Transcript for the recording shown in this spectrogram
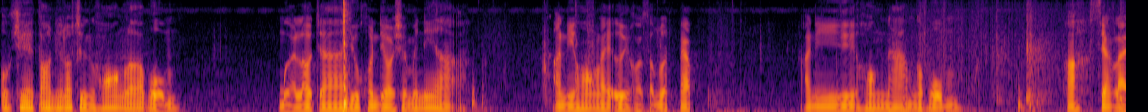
โอเค ตอนนี้เราถึงห้องแล้วครับผม เหมือนเราจะอยู่คนเดียวใช่ไหมเนี่ย อันนี้ห้องอะไรเอ่ยขอสำรวจแป๊บ อันนี้ห้องน้ำครับผม ฮะ เสียงอะไร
